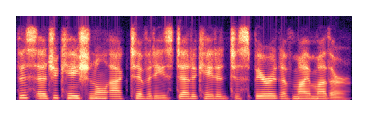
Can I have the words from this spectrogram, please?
This educational activities dedicated to spirit of my mother.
